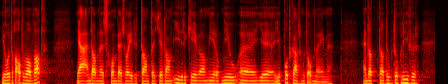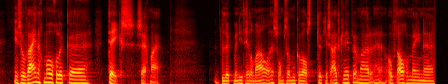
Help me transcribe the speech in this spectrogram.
Je hoort toch altijd wel wat. Ja, en dan is het gewoon best wel irritant dat je dan iedere keer wel meer opnieuw je, je podcast moet opnemen. En dat, dat doe ik toch liever in zo weinig mogelijk uh, takes, zeg maar. Het lukt me niet helemaal. Hè. Soms dan moet ik er wel stukjes uitknippen. Maar uh, over het algemeen uh,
